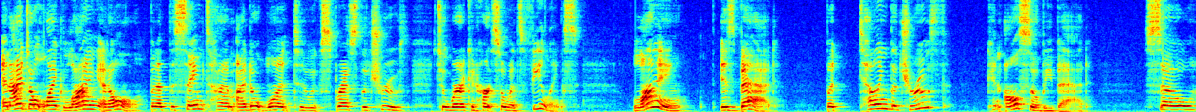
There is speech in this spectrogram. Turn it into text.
And I don't like lying at all, but at the same time, I don't want to express the truth to where it could hurt someone's feelings. Lying is bad telling the truth can also be bad. So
